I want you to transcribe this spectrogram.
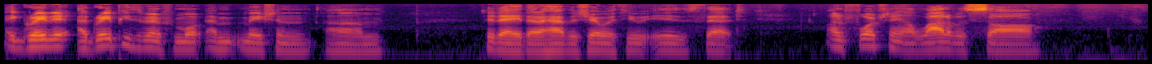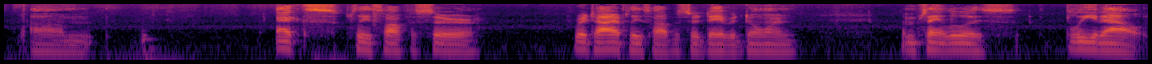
a great a great piece of information um, today that I have to share with you is that unfortunately a lot of us saw um, ex police officer, retired police officer David Dorn from St. Louis bleed out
